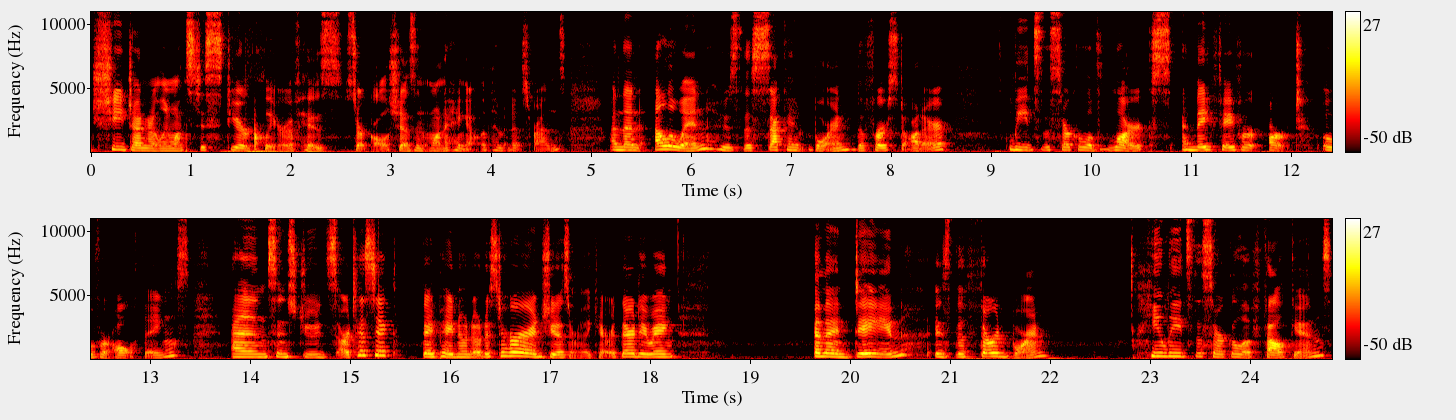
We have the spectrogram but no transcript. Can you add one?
she generally wants to steer clear of his circle. She doesn't want to hang out with him and his friends. And then Elowyn, who's the second born, the first daughter, leads the circle of larks, and they favor art over all things. And since Jude's artistic, they pay no notice to her, and she doesn't really care what they're doing. And then Dain is the third born. He leads the circle of falcons,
